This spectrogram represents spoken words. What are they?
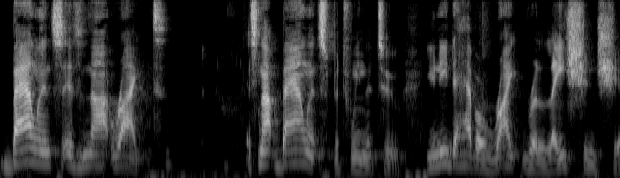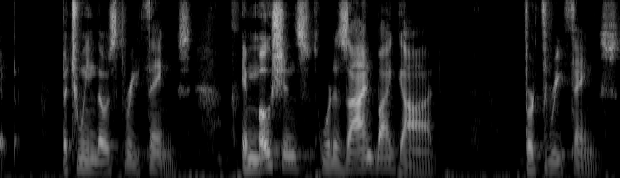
Balance is not right. It's not balance between the two. You need to have a right relationship between those three things. Emotions were designed by God for three things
